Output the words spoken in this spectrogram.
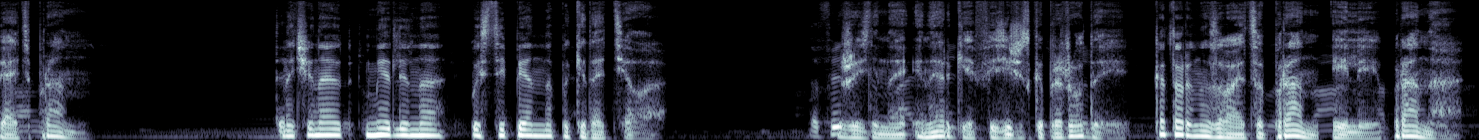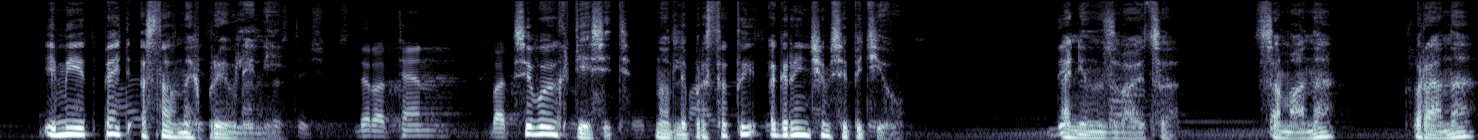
Пять пран начинают медленно, постепенно покидать тело. Жизненная энергия физической природы, которая называется пран или прана, имеет пять основных проявлений. Всего их десять, но для простоты ограничимся пятью. Они называются самана, прана,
